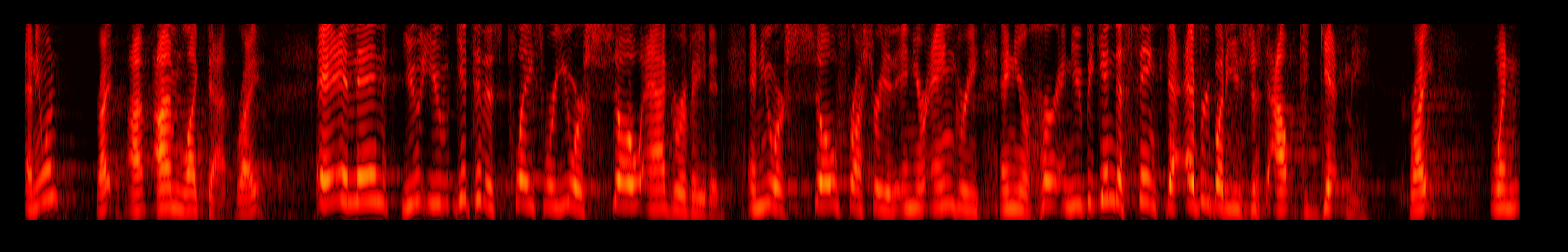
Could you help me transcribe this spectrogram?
Anyone? Right? I'm, I'm like that, right? And then you, you get to this place where you are so aggravated and you are so frustrated and you're angry and you're hurt and you begin to think that everybody is just out to get me, right? When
